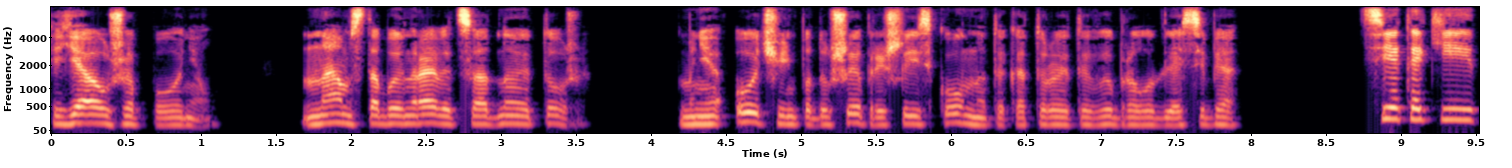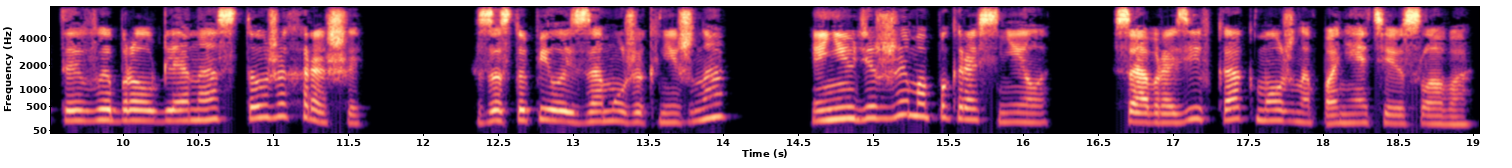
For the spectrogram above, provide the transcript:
Я уже понял. Нам с тобой нравится одно и то же. Мне очень по душе пришлись комнаты, которые ты выбрала для себя. Те, какие ты выбрал для нас, тоже хороши. Заступилась за мужа княжна и неудержимо покраснела, сообразив, как можно понять ее слова.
